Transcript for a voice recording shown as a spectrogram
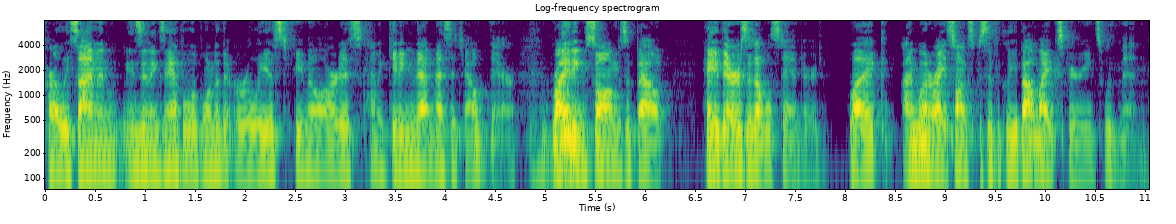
Carly Simon is an example of one of the earliest female artists kind of getting that message out there, writing songs about, hey, there is a double standard. Like I'm going to write songs specifically about my experience with men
